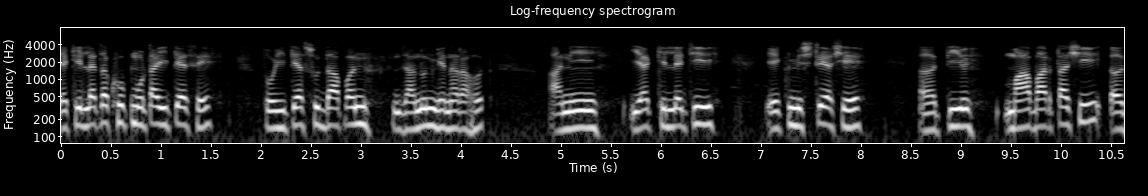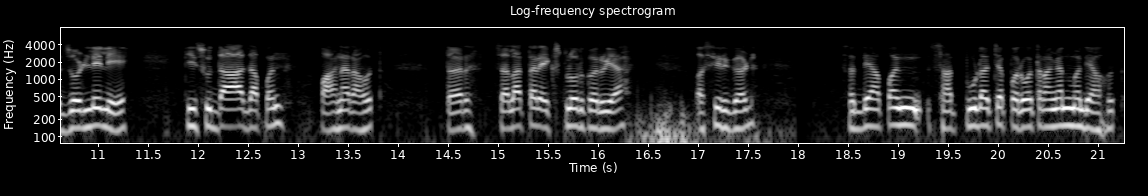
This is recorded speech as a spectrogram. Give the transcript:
या किल्ल्याचा खूप मोठा इतिहास आहे. तो इतिहाससुद्धा आपण जाणून घेणार आहोत. आणि या किल्ल्याची एक मिस्ट्री अशी आहे. ती महाभारताशी जोडलेली आहे. तीसुद्धा आज आपण पाहणार आहोत. तर चला तर एक्सप्लोर करूया. असिरगड सध्या आपण सातपुडाच्या पर्वतरांगांमध्ये आहोत.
